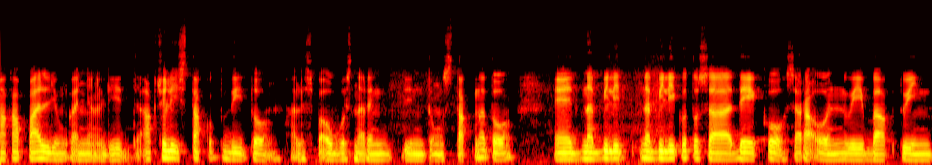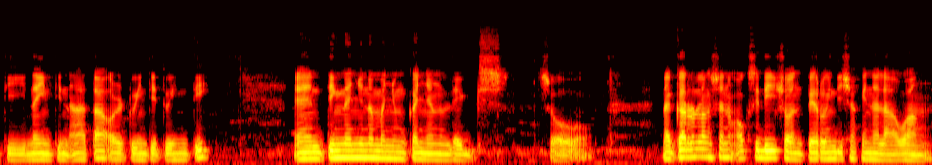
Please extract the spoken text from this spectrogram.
makapal yung kanyang lead. Actually, stock ko to dito. Halos paubos na rin din tong stock na to. And nabili, nabili ko to sa Deco, sa Raon, way back 2019 ata or 2020. And tingnan nyo naman yung kanyang legs. So, nagkaroon lang siya ng oxidation pero hindi siya kinalawang.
